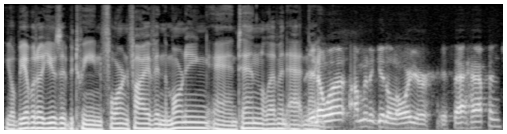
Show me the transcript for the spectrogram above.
You'll be able to use it between four and five in the morning and 10, 11 at night. You know what? I'm going to get a lawyer if that happens.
